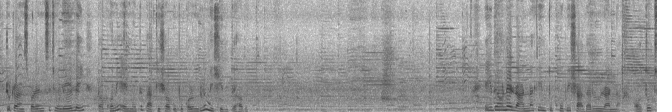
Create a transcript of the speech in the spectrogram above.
একটু ট্রান্সপারেন্সি চলে এলেই তখনই এর মধ্যে বাকি সব উপকরণগুলো মিশিয়ে দিতে হবে। এই ধরনের রান্না কিন্তু খুবই সাধারণ রান্না, অথচ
